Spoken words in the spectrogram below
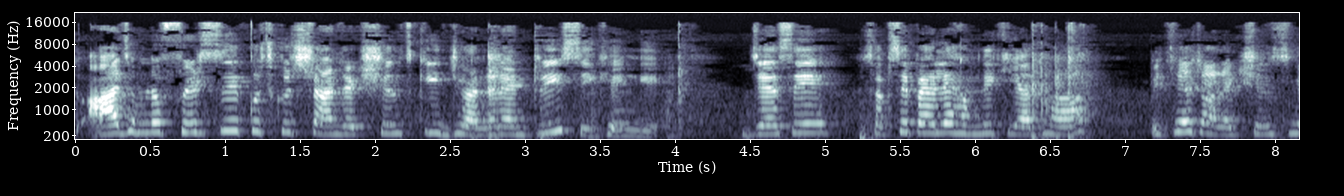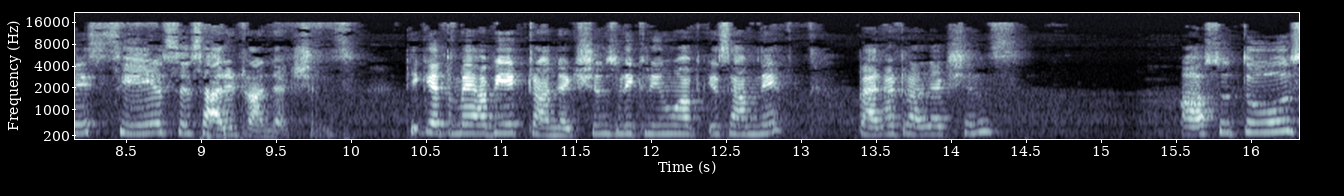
तो आज हम लोग फिर से कुछ कुछ ट्रांजेक्शन्स की जर्नल एंट्री सीखेंगे। जैसे, सबसे पहले हमने किया था पिछले ट्रांजेक्शन्स में सेल्स से सारे ट्रांजेक्शन्स ठीक है तो मैं अभी एक ट्रांजेक्शन्स लिख रही हूँ आपके सामने। पहला transactions Ashutosh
